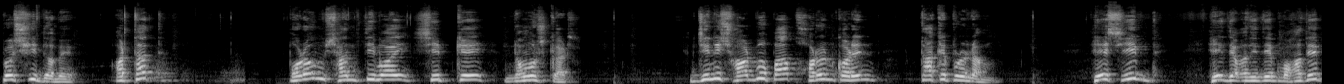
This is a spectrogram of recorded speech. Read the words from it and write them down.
প্রসিদমে অর্থাৎ পরম শান্তিময় শিবকে নমস্কার। যিনি সর্বপাপ হরণ করেন, তাকে প্রণাম। হে শিব, হে দেবাদিদেব মহাদেব,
